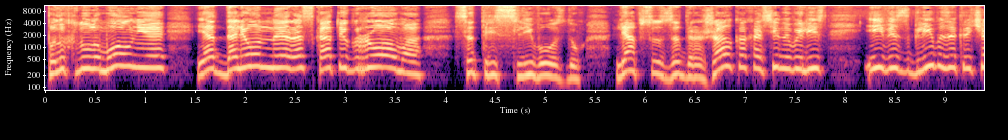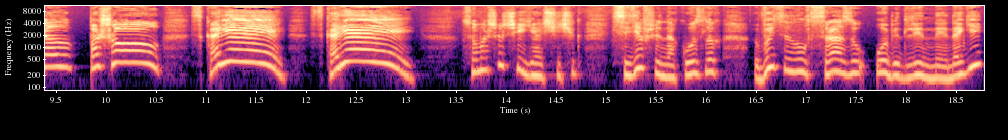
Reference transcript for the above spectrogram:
Полыхнула молния, и отдаленные раскаты грома сотрясли воздух. Ляпсус задрожал, как осиновый лист, и визгливо закричал «Пошел! Скорей! Скорей!» Сумасшедший ящичек, сидевший на козлах, вытянул сразу обе длинные ноги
